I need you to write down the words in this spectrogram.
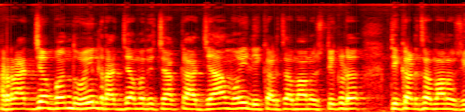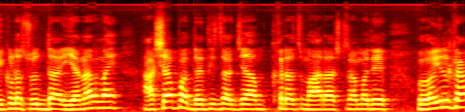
राज्य बंद होईल राज्यामध्ये चक्का जाम होईल इकडचा माणूस तिकडं तिकडचा माणूस इकडं सुद्धा येणार नाही अशा पद्धतीचा जाम खरंच महाराष्ट्रामध्ये होईल का?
